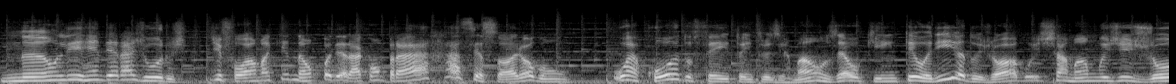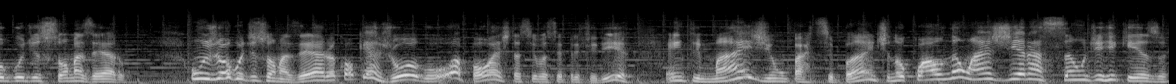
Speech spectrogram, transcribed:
não lhe renderá juros, de forma que não poderá comprar acessório algum. O acordo feito entre os irmãos é o que, em teoria dos jogos, chamamos de jogo de soma zero. Um jogo de soma zero é qualquer jogo ou aposta, se você preferir, entre mais de um participante no qual não há geração de riqueza.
